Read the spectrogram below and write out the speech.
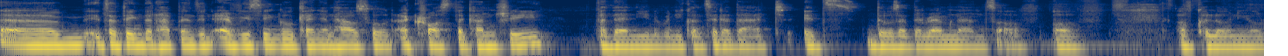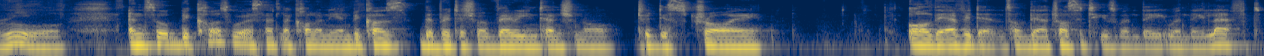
um, it's a thing that happens in every single Kenyan household across the country. But then, you know, when you consider that, it's those are the remnants of of of colonial rule. And so, because we're a settler colony, and because the British were very intentional to destroy all the evidence of the atrocities when they when they left.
